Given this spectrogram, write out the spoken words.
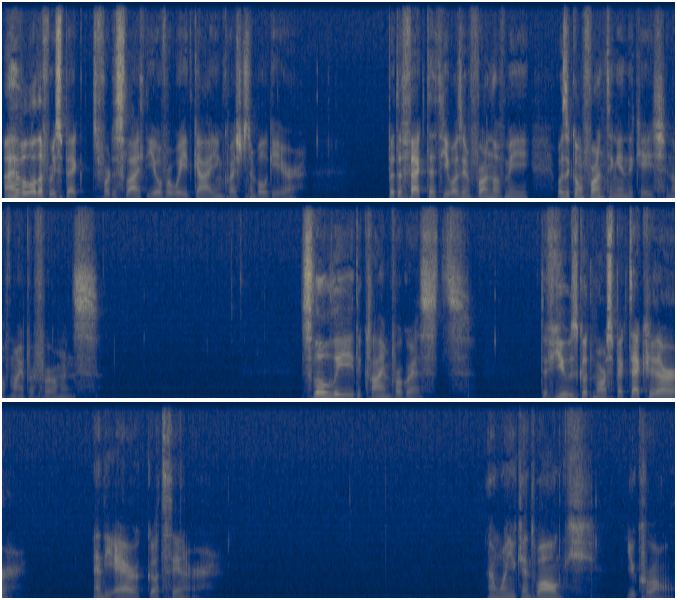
I have a lot of respect for the slightly overweight guy in questionable gear, but the fact that he was in front of me was a confronting indication of my performance. Slowly the climb progressed. The views got more spectacular and the air got thinner. And when you can't walk, you crawl.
